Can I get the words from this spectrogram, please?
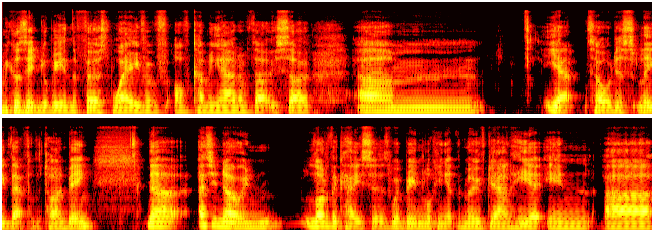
because then you'll be in the first wave of, of coming out of those. So, um, yeah, so I'll just leave that for the time being. Now, as you know, in a lot of the cases, we've been looking at the move down here in uh,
